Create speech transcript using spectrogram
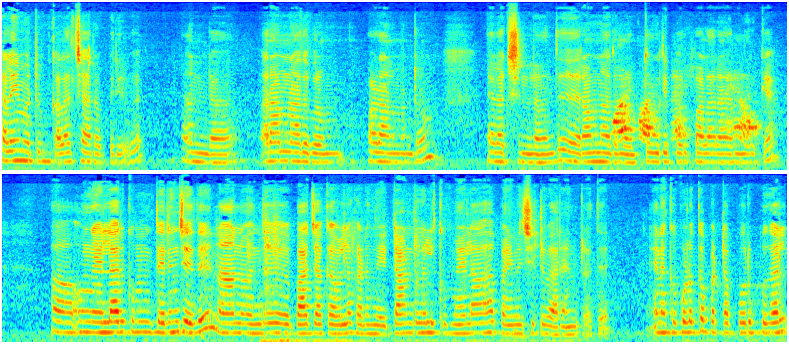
கலை மற்றும் கலாச்சார பிரிவு. அண்ட் uh, ராமநாதபுரம் பாராளுமன்றம் எலெக்ஷனில் வந்து ராமநாதபுரம் தொகுதி பொறுப்பாளராக இருந்திருக்கேன். உங்கள் எல்லாருக்கும் தெரிஞ்சது நான் வந்து பாஜகவில் கடந்த எட்டாண்டுகளுக்கு மேலாக பயணிச்சுட்டு வரேன்றது. எனக்கு கொடுக்கப்பட்ட பொறுப்புகள்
